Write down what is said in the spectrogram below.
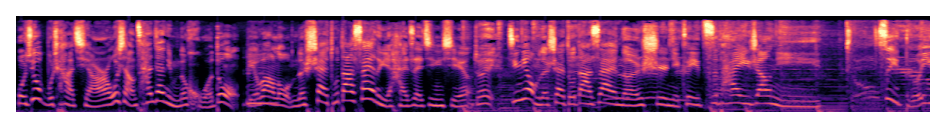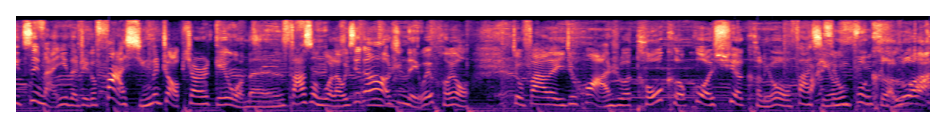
我就不差钱儿，我想参加你们的活动，别忘了我们的晒图大赛呢也还在进行。对，今天我们的晒图大赛呢，是你可以自拍一张你最得意、最满意的这个发型的照片儿给我们发送过来。我记得刚好是哪位朋友就发了一句话说：“头可破，血可流，发型不可乱。”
